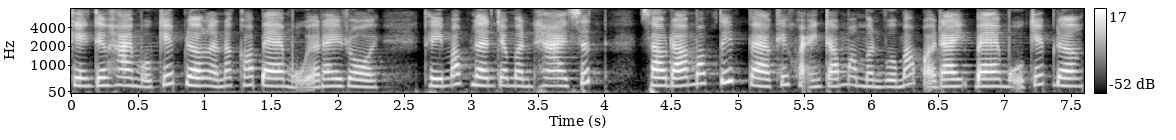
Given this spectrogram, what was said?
Kèm theo hai mũi kép đơn là nó có 3 mũi ở đây rồi. Thì móc lên cho mình hai xích, sau đó móc tiếp vào cái khoảng trống mà mình vừa móc ở đây, ba mũi kép đơn.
